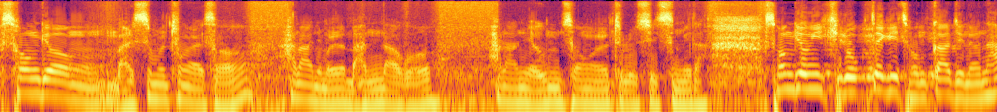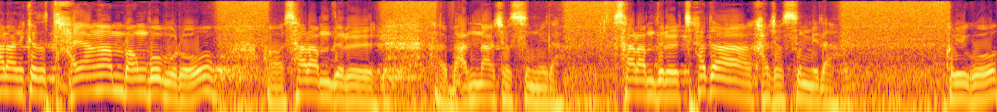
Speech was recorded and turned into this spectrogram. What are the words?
성경 말씀을 통해서 하나님을 만나고 하나님의 음성을 들을 수 있습니다. 성경이 기록되기 전까지는 하나님께서 다양한 방법으로 어, 사람들을 만나셨습니다. 사람들을 찾아가셨습니다. 그리고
